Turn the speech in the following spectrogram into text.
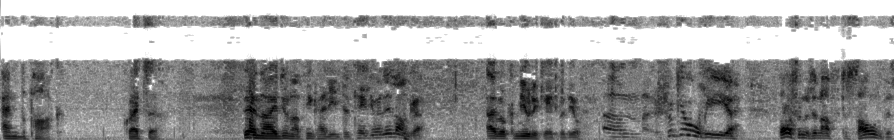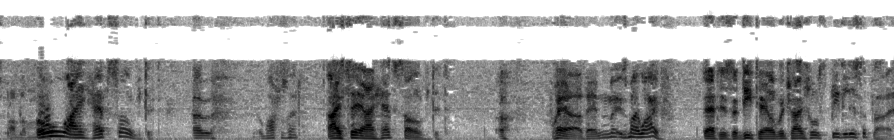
and the park. Quite so. Then I do not think I need detain you any longer. I will communicate with you. Um, should you be uh, fortunate enough to solve this problem? Oh, I have solved it. Uh, what was that? I say I have solved it. Uh, where, then, is my wife? That is a detail which I shall speedily supply.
